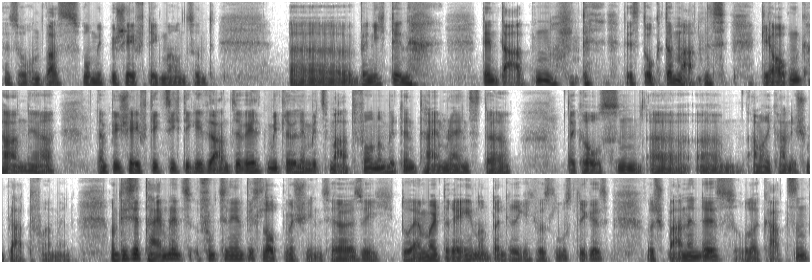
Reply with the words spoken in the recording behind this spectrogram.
also und was, womit beschäftigen wir uns? Und äh, wenn ich den den Daten des Dr. Martens glauben kann, ja, dann beschäftigt sich die gesamte Welt mittlerweile mit Smartphone und mit den Timelines der, der großen äh, äh, amerikanischen Plattformen. Und diese Timelines funktionieren wie Slot-Machines. Ja? Also ich tue einmal drehen und dann kriege ich was Lustiges, was Spannendes oder Katzen.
